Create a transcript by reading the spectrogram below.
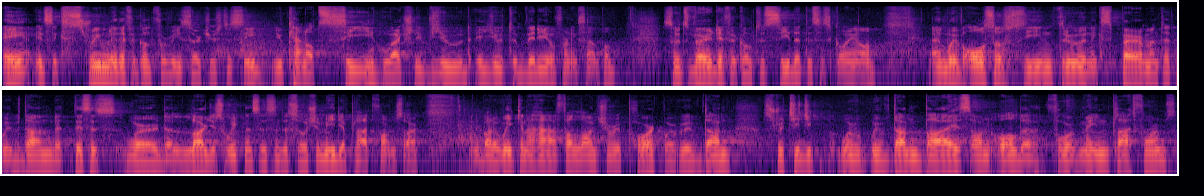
A, it's extremely difficult for researchers to see. You cannot see who actually viewed a YouTube video, for an example. So it's very difficult to see that this is going on. And we've also seen through an experiment that we've done that this is where the largest weaknesses in the social media platforms are. In about a week and a half, I'll launch a report where we've done strategic, where we've done buys on all the four main platforms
